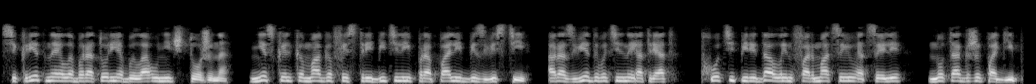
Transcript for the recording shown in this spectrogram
Секретная лаборатория была уничтожена. Несколько магов-истребителей пропали без вести, а разведывательный отряд, хоть и передал информацию о цели, но также погиб.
